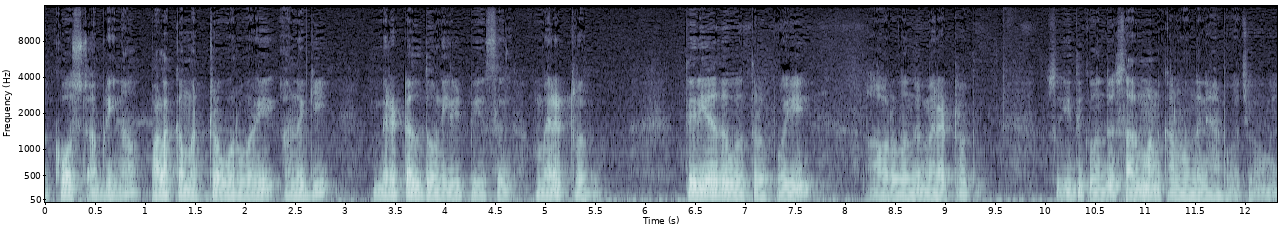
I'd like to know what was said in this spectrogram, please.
அக்கோஸ்ட் அப்படின்னா பழக்கமற்ற ஒருவரை அணுகி மிரட்டல் தோணியில் பேசு மிரட்டுறது. தெரியாத ஒருத்தரை போய் அவர் வந்து மிரட்டுறது. ஸோ இதுக்கு வந்து சல்மான் கானை வந்து ஞாபகம் வச்சுக்கோங்க.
